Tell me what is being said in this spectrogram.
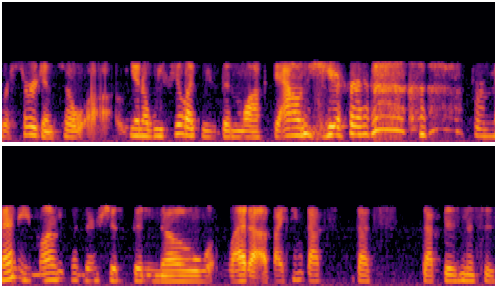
resurgence. So, uh, you know, we feel like we've been locked down here for many months, and there's just been no let up. I think that's that's that businesses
